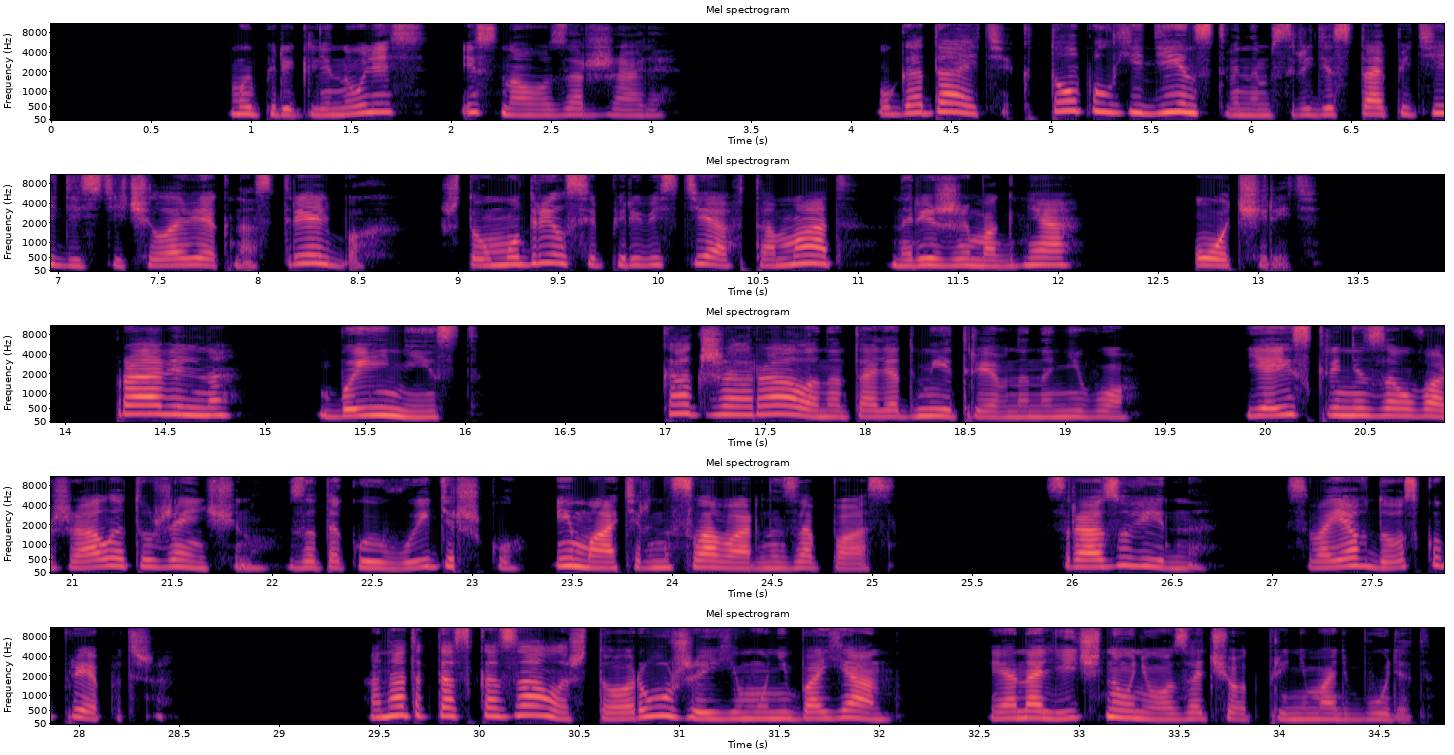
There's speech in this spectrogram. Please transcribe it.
Мы переглянулись и снова заржали. Угадайте, кто был единственным среди 150 человек на стрельбах, что умудрился перевести автомат на режим огня очередь? Правильно, баянист. Как же орала Наталья Дмитриевна на него. Я искренне зауважал эту женщину за такую выдержку и матерный словарный запас. Сразу видно, Своя в доску преподша. Она тогда сказала, что оружие ему не баян, и она лично у него зачет принимать будет.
